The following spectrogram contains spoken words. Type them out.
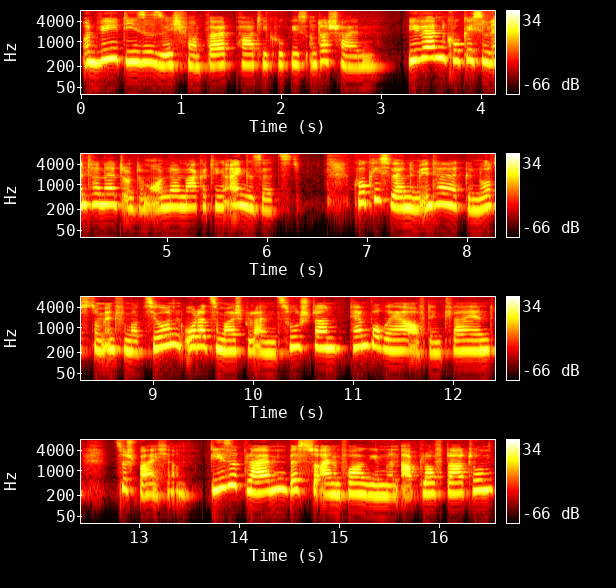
und wie diese sich von Third-Party-Cookies unterscheiden. Wie werden Cookies im Internet und im Online-Marketing eingesetzt? Cookies werden im Internet genutzt, um Informationen oder zum Beispiel einen Zustand temporär auf den Client zu speichern. Diese bleiben bis zu einem vorgegebenen Ablaufdatum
